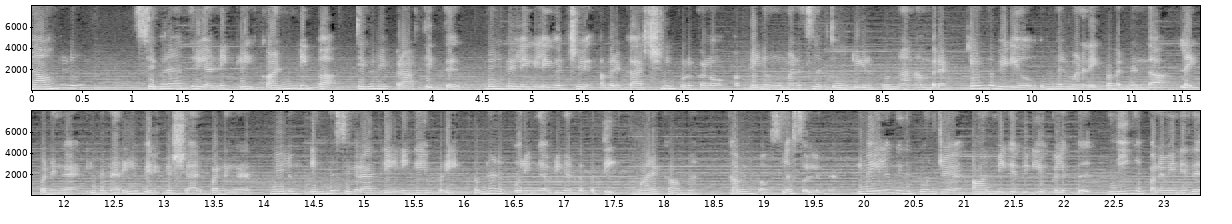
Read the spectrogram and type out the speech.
நாமளும் சிவராத்திரி அன்னைக்கு கண்டிப்பா சிவனை பிரார்த்தித்து விண்வெளிகளை வச்சு அவருக்கு அர்ச்சனை கொடுக்கணும் அப்படின்னு உங்க மனசுல தோன்றி இருக்கும்னு நான் நம்புறேன். இந்த வீடியோ உங்கள் மனதை கவர்ந்திருந்தா லைக் பண்ணுங்க இதை நிறைய பேருக்கு ஷேர் பண்ணுங்க. மேலும் இந்த சிவராத்திரியை நீங்க எப்படி கொண்டாட போறீங்க அப்படிங்கறத பத்தி மறக்காம கமெண்ட் பாக்ஸ்ல சொல்லுங்க. மேலும் இது போன்ற ஆன்மீக வீடியோக்களுக்கு நீங்க பண்ண வேண்டியது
